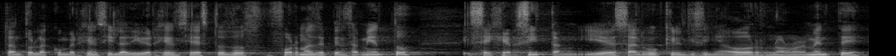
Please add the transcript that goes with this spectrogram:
tanto la convergencia y la divergencia, estas dos formas de pensamiento se ejercitan y es algo que el diseñador normalmente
